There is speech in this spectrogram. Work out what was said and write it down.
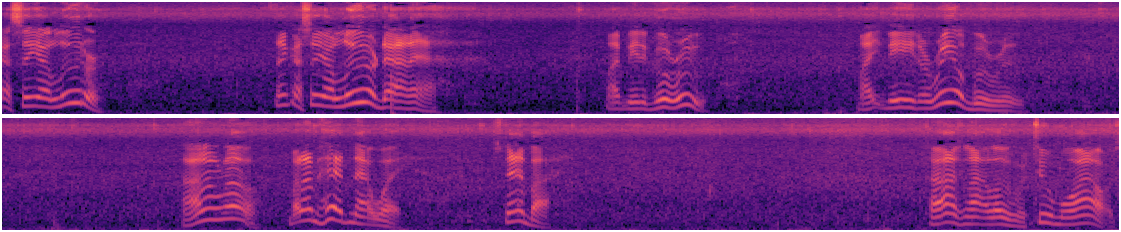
I see a looter. I think I see a looter down there. Might be the guru. Might be the real guru. I don't know, but I'm heading that way. Stand by. Tide's not low for two more hours.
